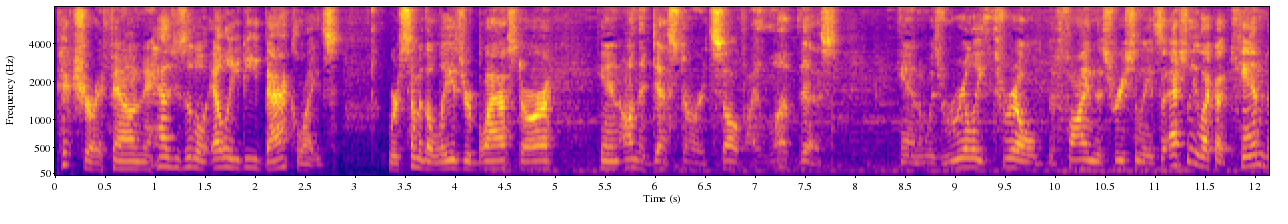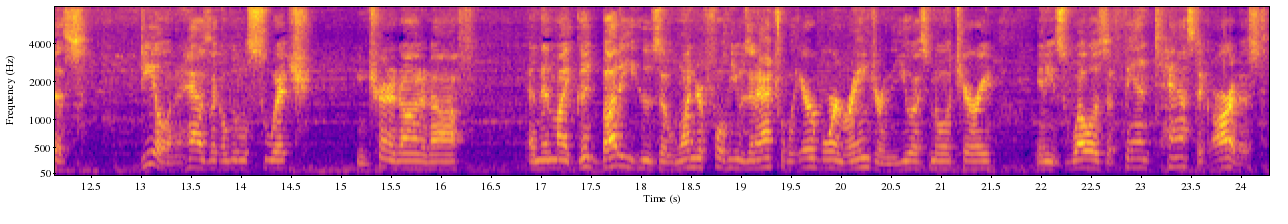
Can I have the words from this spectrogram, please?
picture I found. It has these little LED backlights where some of the laser blasts are and on the Death Star itself. I love this and was really thrilled to find this recently. It's actually like a canvas deal and it has like a little switch. You can turn it on and off. And then my good buddy, who's a wonderful, he was an actual airborne ranger in the U.S. military, and he's well as a fantastic artist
